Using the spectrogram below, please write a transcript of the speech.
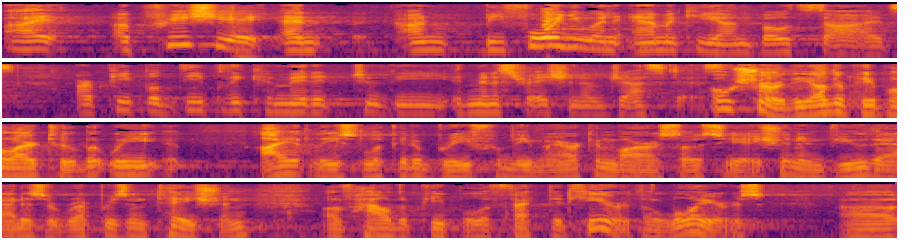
I appreciate, and on, before you and amici on both sides are people deeply committed to the administration of justice. Oh, sure. The other people are too, but we, I at least look at a brief from the American Bar Association and view that as a representation of how the people affected here, the lawyers, uh,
